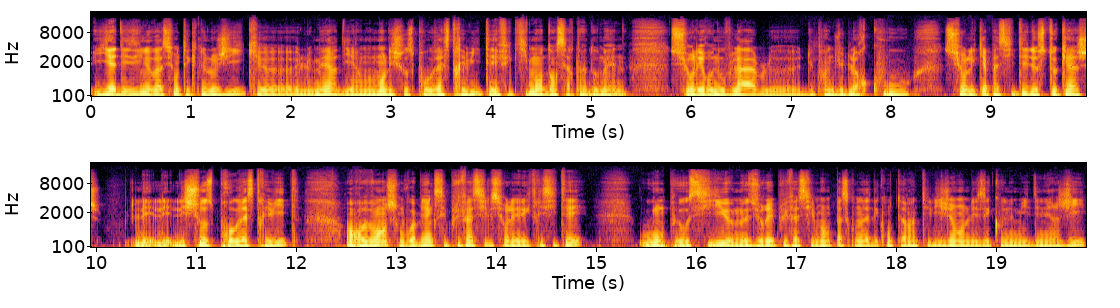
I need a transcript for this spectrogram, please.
Il y a des innovations technologiques. euh, le maire dit à un moment les choses progressent très vite et effectivement dans certains domaines, sur les renouvelables, du point de vue de leur coût, sur les capacités de stockage, les choses progressent très vite. En revanche, on voit bien que c'est plus facile sur l'électricité où on peut aussi euh, mesurer plus facilement parce qu'on a des compteurs intelligents les économies d'énergie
